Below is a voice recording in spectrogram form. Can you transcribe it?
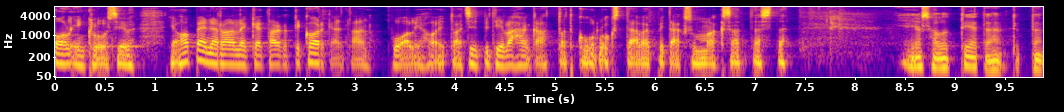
all inclusive. Ja hopeinen ranneke tarkoitti korkeintaan puolihoitoa. Siis piti vähän katsoa, että kuuluuko tämä vai pitääkö sun maksaa tästä. Ja jos haluat tietää, että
